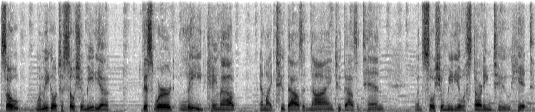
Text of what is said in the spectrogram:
So when we go to social media, this word lead came out in like 2009, 2010, when social media was starting to hit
